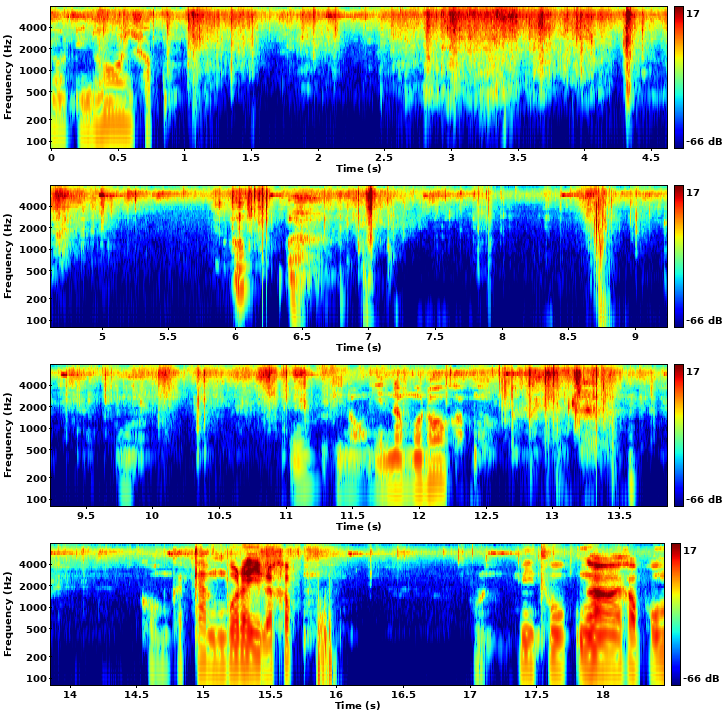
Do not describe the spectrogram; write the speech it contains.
ยอดน้อยๆครับ อุ๊บอุ๊ย พี่น้องเห็นนำบ่นอครับกองกระตั้งบ่ได้ล้วครับอุ๊ยมีถูกงาครับผม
